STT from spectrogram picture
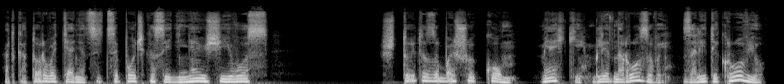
от которого тянется цепочка, соединяющая его с... Что это за большой ком? Мягкий, бледно-розовый, залитый кровью?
